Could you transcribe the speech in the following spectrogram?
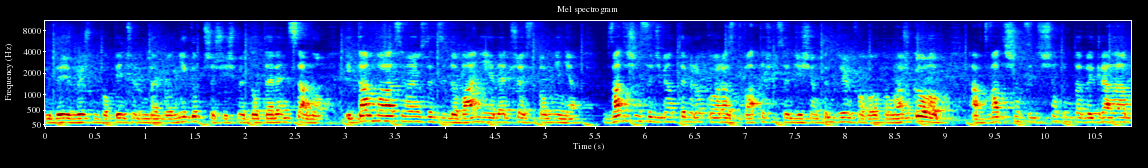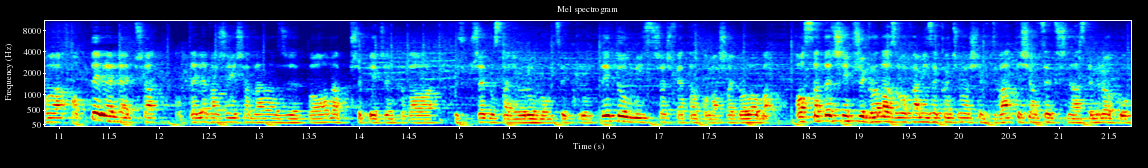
gdy już byliśmy po 5 rundach Lonigo, przeszliśmy do Terenzano i tam Polacy mają zdecydowanie lepsze wspomnienia. W 2009 roku oraz 2010 triumfował Tomasz Golob, a w 2010 ta wygrana była o tyle lepsza, o tyle ważniejsza dla nas, że to ona przypieczętowała już przed ostatnią rundą cyklu tytuł Mistrza Świata Tomasza Goloba. Ostatecznie przygoda z Włochami zakończyła się w 2013 roku.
